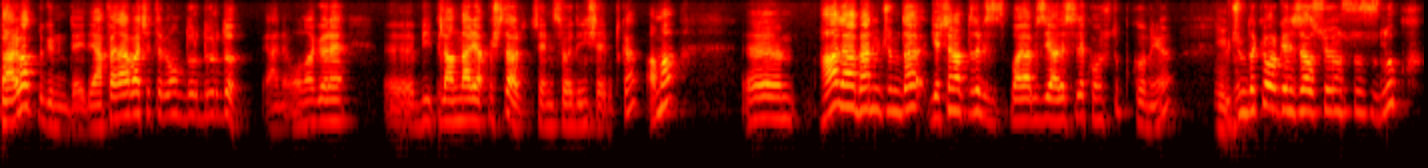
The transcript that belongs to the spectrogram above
berbat bir günündeydi. Yani Fenerbahçe tabii onu durdurdu. Yani ona göre e, bir planlar yapmışlar senin söylediğin şey Utkan. Ama e, hala ben hücumda geçen hafta da biz bayağı bir ziyadesiyle konuştuk bu konuyu. Hı. Hücumdaki organizasyonsuzluk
